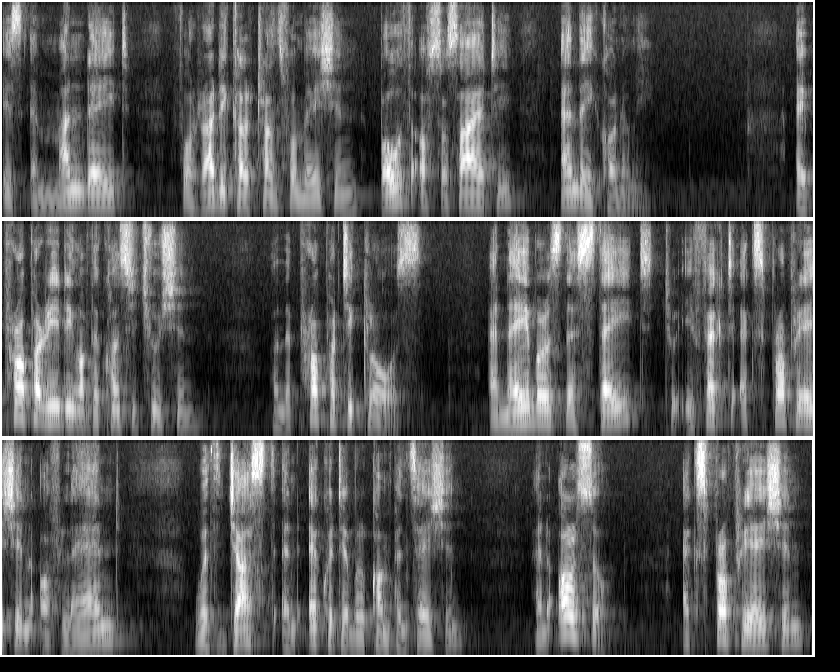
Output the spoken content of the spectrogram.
is a mandate for radical transformation both of society and the economy. A proper reading of the Constitution on the property clause enables the state to effect expropriation of land with just and equitable compensation and also expropriation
